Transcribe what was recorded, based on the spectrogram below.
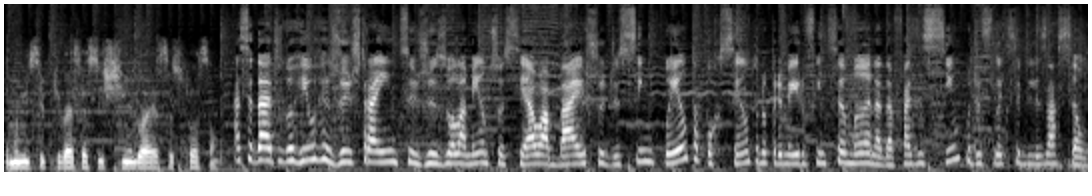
o município estivesse assistindo a essa situação. A cidade do Rio registra índices de isolamento social abaixo de 50% no primeiro fim de semana da fase 5 de flexibilização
